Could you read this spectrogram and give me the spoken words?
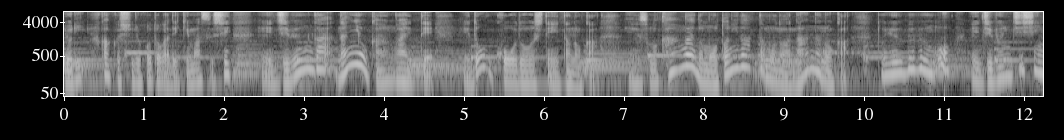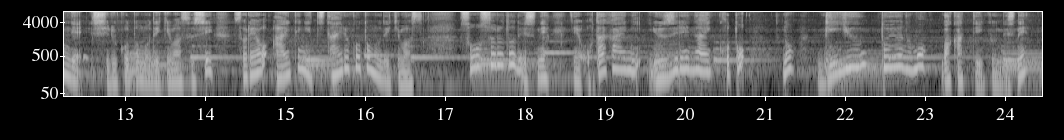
より深く知ることができますし、え自分が何を考えて、えどう行動していたのか、えその考えの元になったものは何なのかという部分を、え自分自身で知ることもできますしそれを相手に伝えることもできますそうするとですね、えお互いに譲れないことの理由というのも分かっていくんですね。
